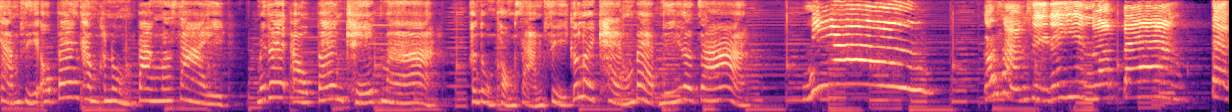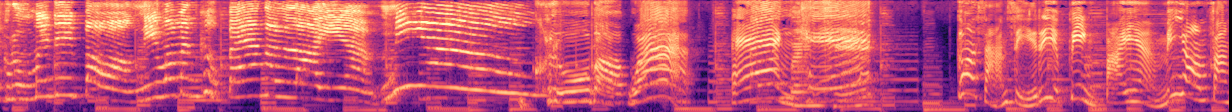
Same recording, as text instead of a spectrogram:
สามสีเอาแป้งทำขนมปังมาใส่ ไม่ได้เอาแป้งเค้กมา ขนมของสามสีก็เลยแข็งแบบนี้ละจ้าเมียวก็สามสีได้ยินว่าแป้ง แต่ครูไม่ได้บอกนี่ว่ามันคือแป้ง บอกว่าแป้งเค้กก็สามสีรีบวิ่งไปอะ ไม่ยอมฟัง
